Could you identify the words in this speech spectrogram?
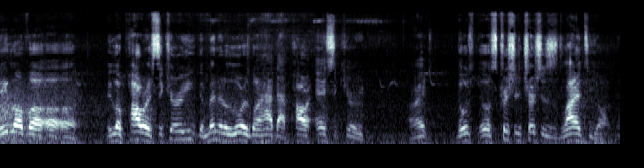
They love uh, uh, uh, they love power and security. The men of the Lord is going to have that power and security. All right, those those Christian churches is lying to y'all, man.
